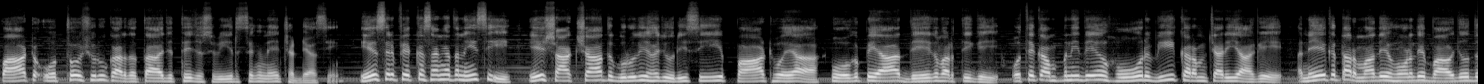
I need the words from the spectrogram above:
ਪਾਠ ਉੱਥੋਂ ਸ਼ੁਰੂ ਕਰ ਦਿੱਤਾ ਜਿੱਥੇ ਜਸਵੀਰ ਸਿੰਘ ਨੇ ਛੱਡਿਆ ਸੀ। ਇਹ ਸਿਰਫ ਇੱਕ ਸੰਗਤ ਨਹੀਂ ਸੀ, ਇਹ ਸਾਖਸ਼ਾਤ ਗੁਰੂ ਦੀ ਹਜ਼ੂਰੀ ਸੀ। ਪਾਠ ਹੋਇਆ, ਭੋਗ ਪਿਆ, ਦੇਗ ਵਰਤੀ ਗਈ। ਉੱਥੇ ਕੰਪਨੀ ਦੇ ਹੋਰ ਵੀ ਕਰਮਚਾਰੀ ਆ ਗਏ। ਅਨੇਕ ਧਰਮਾਂ ਦੇ ਹੋਣ ਦੇ ਬਾਵਜੂਦ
